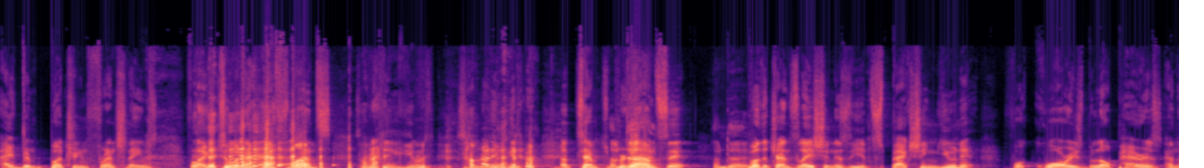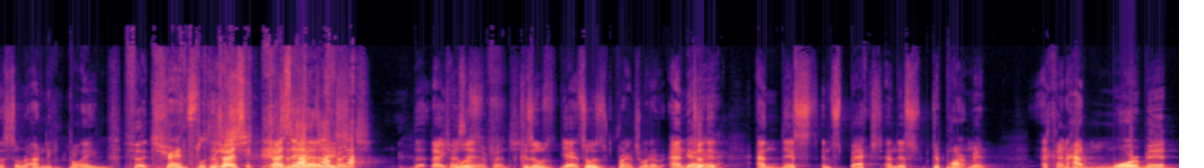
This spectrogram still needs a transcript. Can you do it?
I've been butchering French names for like two and a half months, so I'm not even. So I'm not even gonna attempt to I'm pronounce it. I'm done. But the translation is the inspection unit for quarries below Paris and the surrounding plain. The translation. try try saying that in French. The- like Try it saying was it in French. because it was yeah, so it was French, whatever. And Yeah, to yeah. the and this inspection and this department, it kind of had morbid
